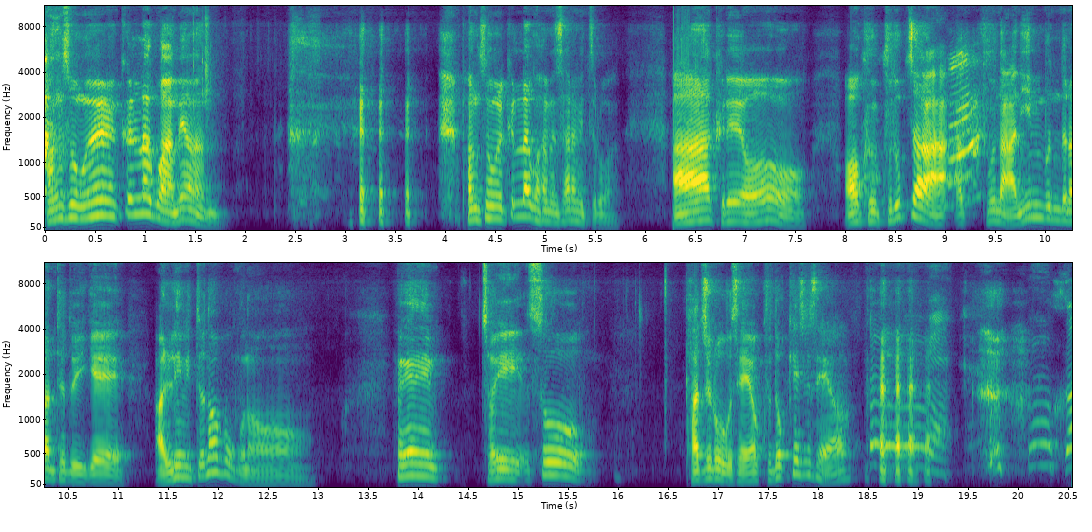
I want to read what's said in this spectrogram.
방송을 끌라고 하면 방송을 끌라고 하면 사람이 들어와. 아, 그래요. 어, 그 구독자 아- 아, 분 아닌 분들한테도 이게 알림이 뜨나 보구나. 형님, 저희 수 봐주러 오세요. 구독해주세요. 응. 이거?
